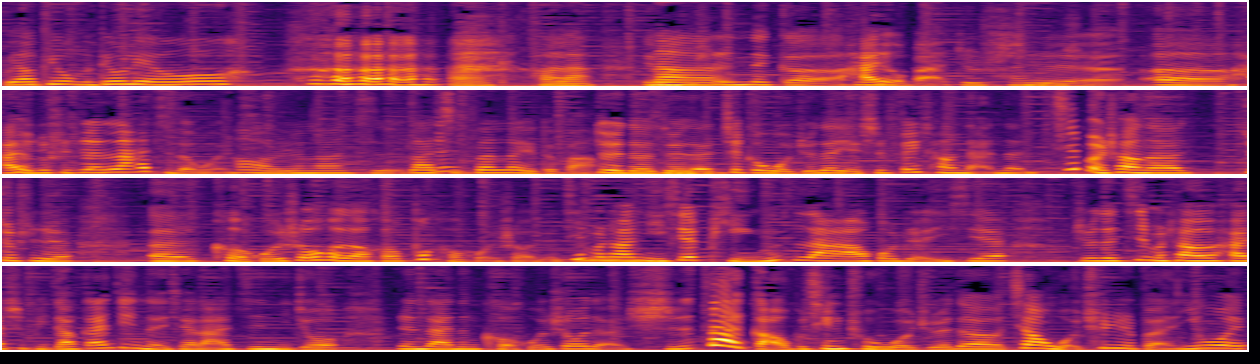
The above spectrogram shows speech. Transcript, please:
不要给我们丢脸哦。啊，好啦，那是那个还有吧，就是呃，还有就是扔垃圾的问题。哦，扔垃圾，垃圾分类对吧？对的，对的，这个我觉得也是非常难的。基本上呢，就是呃，可回收的和不可回收的，基本上你一些瓶子啊，或者一些觉得基本上还是比较干净的一些垃圾，你就扔在那个可回收的。实在搞不清楚，我觉得像我去日本，因为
